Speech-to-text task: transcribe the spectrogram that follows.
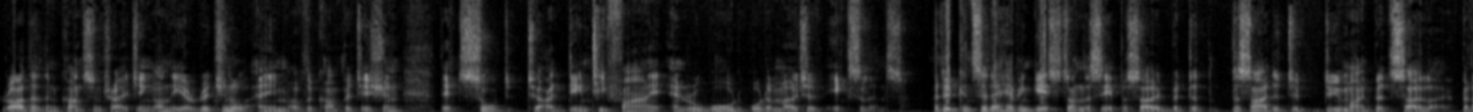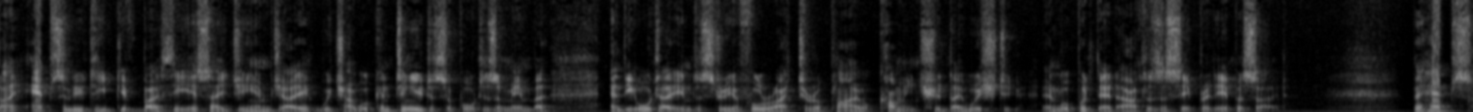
rather than concentrating on the original aim of the competition that sought to identify and reward automotive excellence. I did consider having guests on this episode, but decided to do my bit solo. But I absolutely give both the SAGMJ, which I will continue to support as a member, and the auto industry a full right to reply or comment should they wish to, and we'll put that out as a separate episode. Perhaps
